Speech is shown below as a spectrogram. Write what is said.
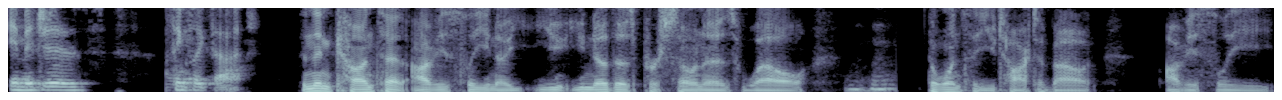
images, things like that. And then content, obviously, you know, you you know those personas well. Mm-hmm. The ones that you talked about, obviously,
